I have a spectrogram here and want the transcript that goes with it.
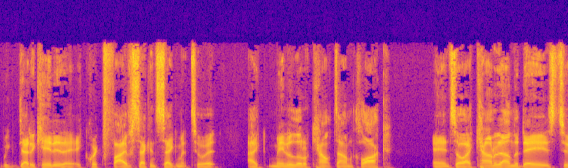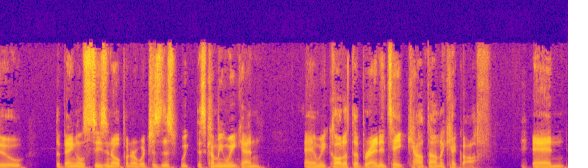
we dedicated a, a quick five second segment to it. I made a little countdown clock and so I counted down the days to the Bengals season opener, which is this week, this coming weekend, and we called it the Brandon Tate countdown to kickoff. And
